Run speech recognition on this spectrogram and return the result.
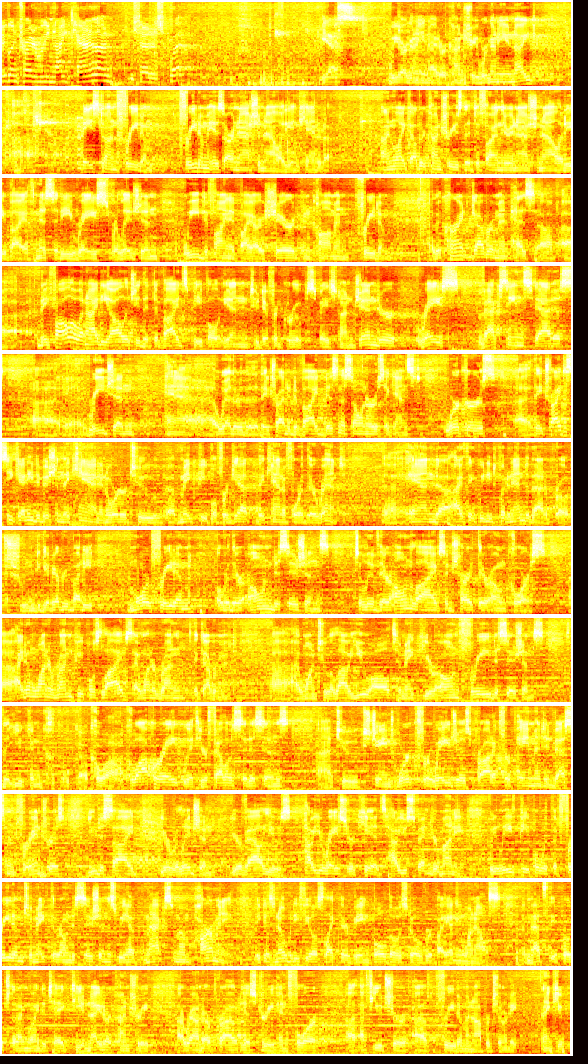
Are you going to try to reunite Canada instead of split? Yes, we are going to unite our country. We're going to unite uh, based on freedom. Freedom is our nationality in Canada. Unlike other countries that define their nationality by ethnicity, race, religion, we define it by our shared and common freedom. Uh, the current government has, uh, uh, they follow an ideology that divides people into different groups based on gender, race, vaccine status, uh, region, uh, whether the, they try to divide business owners against workers. Uh, they try to seek any division they can in order to uh, make people forget they can't afford their rent. Uh, and uh, I think we need to put an end to that approach. We need to give everybody more freedom over their own decisions to live their own lives and chart their own course. Uh, I don't want to run people's lives, I want to run the government. Uh, I want to allow you all to make your own free decisions so that you can co co cooperate with your fellow citizens uh, to exchange work for wages, product for payment, investment for interest. You decide your religion, your values, how you raise your kids, how you spend your money. We leave people with the freedom to make their own decisions. We have maximum harmony because nobody feels like they're being bulldozed over by anyone else. And that's the approach that I'm going to take to unite our country around our proud history and for uh, a future of freedom and opportunity. Thank you.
